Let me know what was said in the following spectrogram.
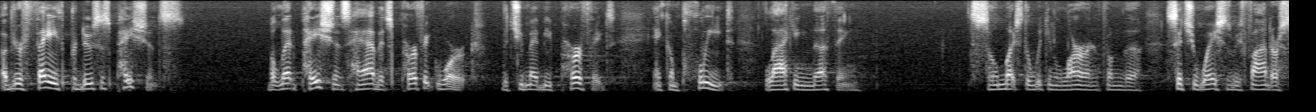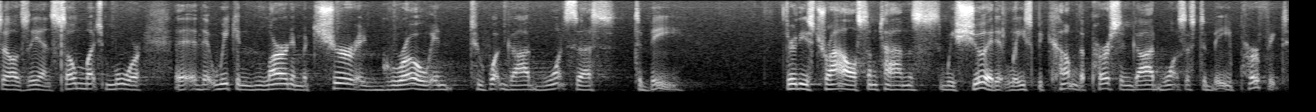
of your faith produces patience. But let patience have its perfect work, that you may be perfect and complete, lacking nothing. So much that we can learn from the situations we find ourselves in, so much more uh, that we can learn and mature and grow into what God wants us to be. Through these trials, sometimes we should at least become the person God wants us to be, perfect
